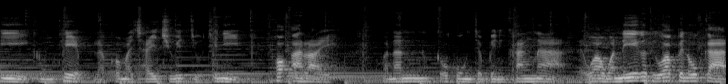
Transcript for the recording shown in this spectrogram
ที่กรุงเทพแล้วก็มาใช้ชีวิตอยู่ที่นี่ เพราะอะไรวันนั้นก็คงจะเป็นครั้งหน้า แต่ว่าวันนี้ก็ถือว่าเป็นโอกาส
